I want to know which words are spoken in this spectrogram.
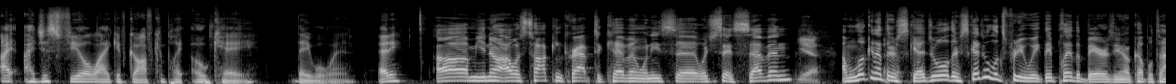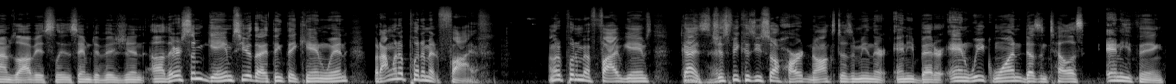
I I just feel like if Goff can play okay, they will win. Eddie, Um, you know, I was talking crap to Kevin when he said, "What'd you say, seven? Yeah. I'm looking at their schedule. Their schedule looks pretty weak. They play the Bears, you know, a couple times, obviously, the same division. Uh, are some games here that I think they can win, but I'm going to put them at five. I'm going to put them at five games. Guys, just because you saw hard knocks doesn't mean they're any better. And week one doesn't tell us anything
